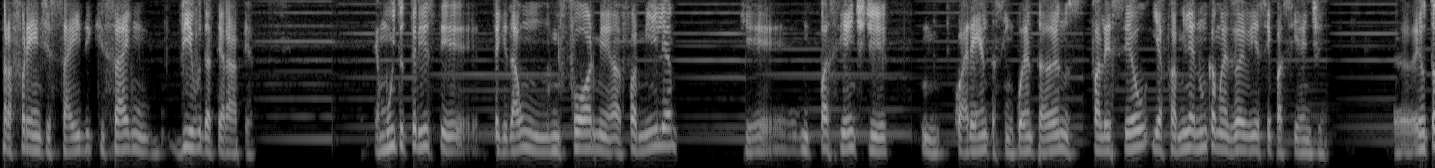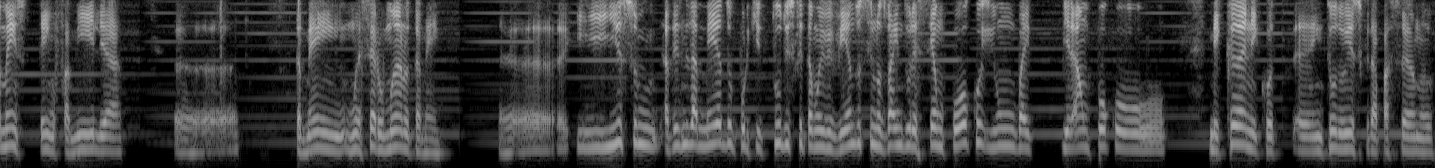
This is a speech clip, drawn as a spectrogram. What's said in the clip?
para frente, sair de que saiam vivo da terapia. É muito triste ter que dar um informe à família que um paciente de 40, 50 anos faleceu e a família nunca mais vai ver esse paciente. Eh, eu também tenho família, eh, também um é ser humano também. Uh, e isso às vezes me dá medo porque tudo isso que estamos vivendo se nos vai endurecer um pouco e um vai virar um pouco mecânico eh, em tudo isso que está passando.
